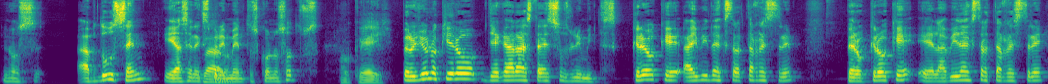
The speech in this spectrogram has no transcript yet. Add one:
nos abducen y hacen experimentos con nosotros. Ok. Pero yo no quiero llegar hasta esos límites. Creo que hay vida extraterrestre, pero creo que eh, la vida extraterrestre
